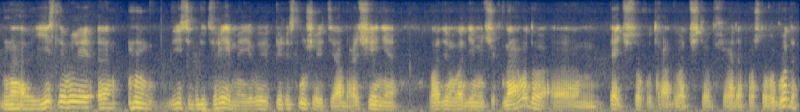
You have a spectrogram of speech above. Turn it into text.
Если вы, э, если будет время, и вы переслушаете обращение Владимира Владимировича к народу 5 э, часов утра 24 февраля прошлого года,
